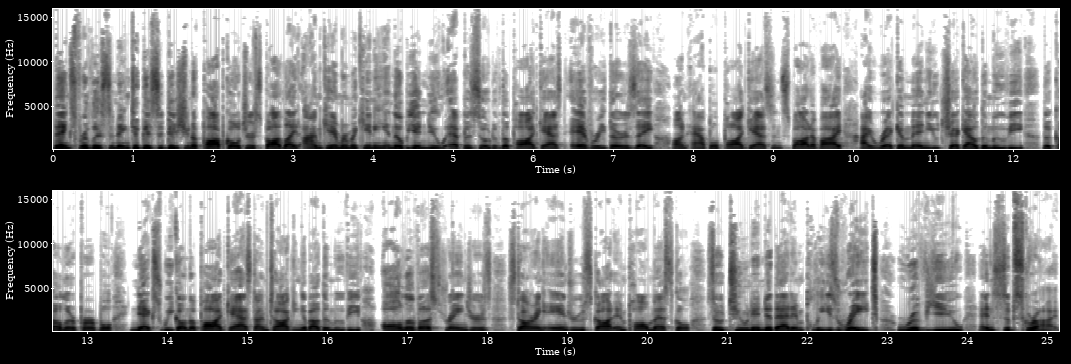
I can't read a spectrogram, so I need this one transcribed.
Thanks for listening to this edition of Pop Culture Spotlight. I'm Cameron McKinney, and there'll be a new episode of the podcast every Thursday on Apple Podcasts and Spotify. I recommend you check out the movie The Color Purple. Next week on the podcast, I'm talking about the movie All of Us Strangers, starring Andrew Scott and Paul Mescal. So tune into that and please rate, review, and subscribe.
